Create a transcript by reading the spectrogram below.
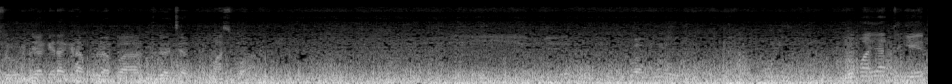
Suhunya kira-kira berapa derajat mas Pak? 20 lumayan dingin.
